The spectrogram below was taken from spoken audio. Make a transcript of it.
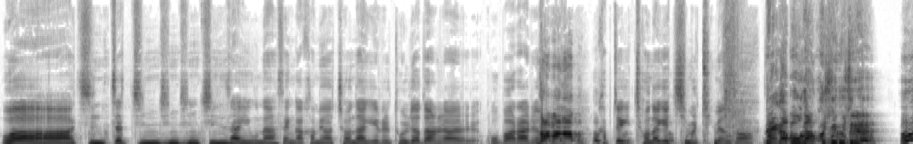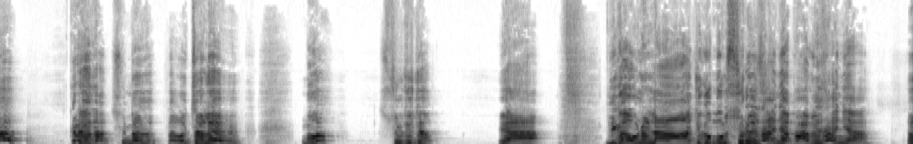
와, 진짜 진진진 진상이구나 생각하며 전화기를 돌려달라고 말하려. 나만 나만. 갑자기 전화기에 침을 튀면서 내가 뭐가 구실구실해? 어? 그래 나술 마셔. 나 어쩔래? 뭐? 술 드죠? 야, 네가 오늘 나와가지고 뭐 술을 사냐 밥을 사냐? 어?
